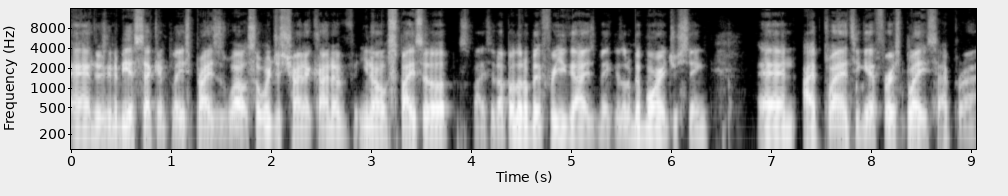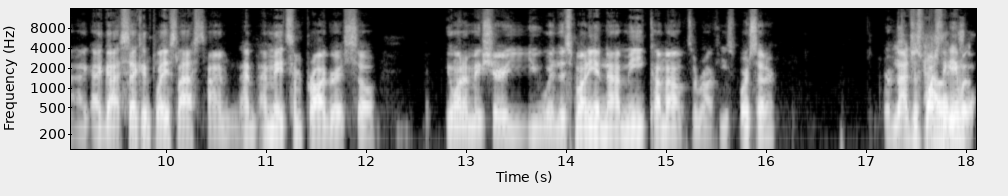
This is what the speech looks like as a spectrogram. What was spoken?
and there's going to be a second place prize as well. So we're just trying to kind of, you know, spice it up, spice it up a little bit for you guys, make it a little bit more interesting. And I plan to get first place. I I got second place last time. I, I made some progress. So you want to make sure you win this money and not me. Come out to ROK Esports Center, or if not, just watch Alex, the game with us.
